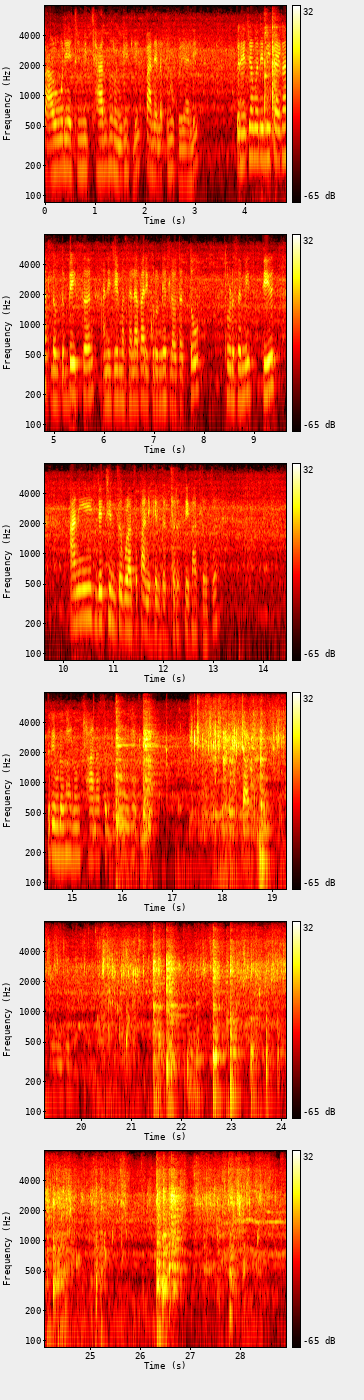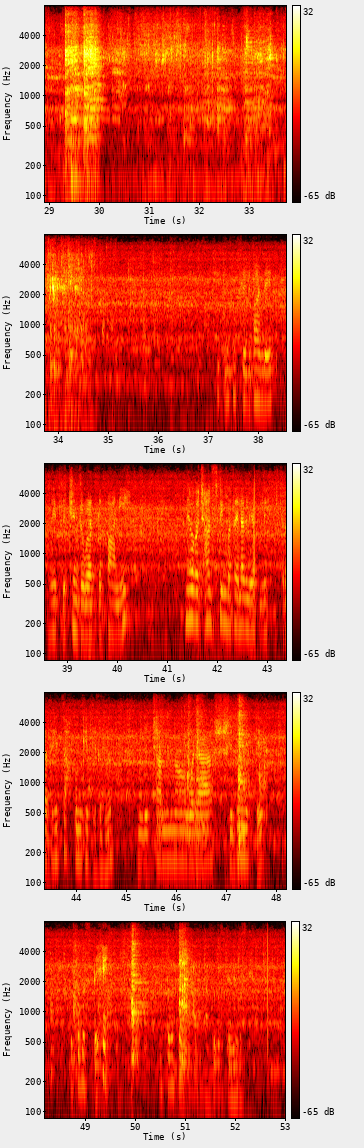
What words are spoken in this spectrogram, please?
आळूवडी याची मी छान भरून घेतली. पाण्याला पण उकळी आली. तर ह्याच्यामध्ये मी काय घातलं होतं? बेसन आणि जे मसाला बारीक करून घेतला होता तो थोडंसं मी तीळ आणि जे चिंच गुळाचं पाणी केलं होतं तर ते घातलं होतं. तर एवढं घालून छान असं भरून घेतलं एक ताट भरून घेते ते इथलं चिंचगुळाचं पाणी. आणि बघा छान स्टीम बसायला लागली आपली. तर आता हे चाकून घेते सगळं. म्हणजे छान वड्या शिजून निघते कसं बसते असं बसते असं बसते व्यवस्थित.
